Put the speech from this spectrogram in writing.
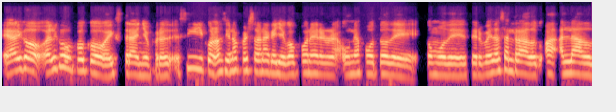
es algo, algo un poco extraño, pero sí, conocí una persona que llegó a poner una, foto de, como de cervezas al lado, al lado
